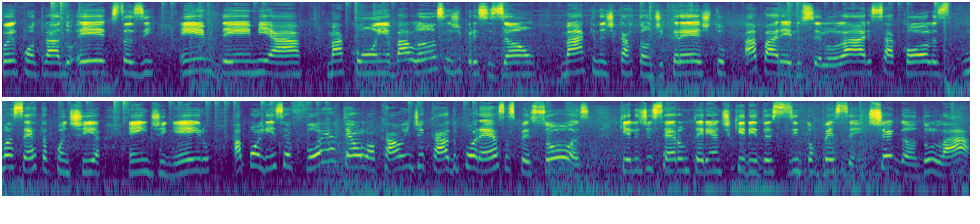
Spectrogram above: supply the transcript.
foi encontrado êxtase, MDMA, maconha, balanças de precisão, máquinas de cartão de crédito, aparelhos celulares, sacolas, uma certa quantia em dinheiro. A polícia foi até o local indicado por essas pessoas que eles disseram terem adquirido esses entorpecentes. Chegando lá,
